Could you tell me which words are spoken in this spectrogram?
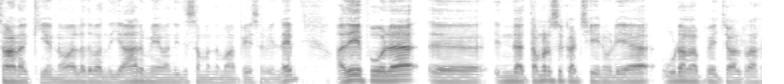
சாணக்கியனோ அல்லது வந்து யாருமே வந்து இது சம்பந்தமாக பேசவில்லை. அதே போல இந்த தமிழரசு கட்சியினுடைய ஊடக பேச்சாளராக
